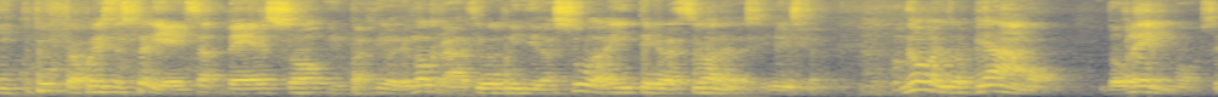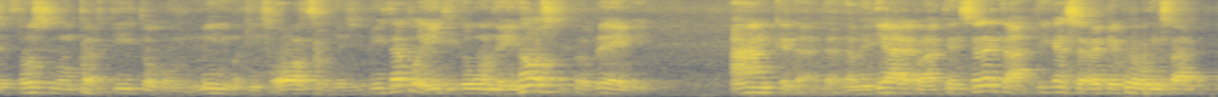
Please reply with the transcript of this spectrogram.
di tutta questa esperienza verso il Partito Democratico e quindi la sua reintegrazione alla sinistra. Noi dobbiamo, dovremmo, se fossimo un partito con un minimo di forza e di esibilità politica, uno dei nostri problemi anche da, da, da mediare con l'attenzione tattica sarebbe quello di fare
